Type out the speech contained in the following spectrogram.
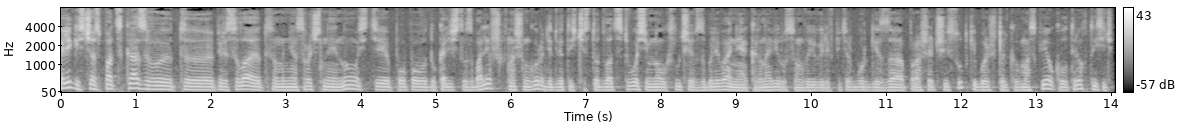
Коллеги сейчас подсказывают, э, пересылают мне срочные новости по поводу количества заболевших в нашем городе. 2128 новых случаев заболевания коронавирусом выявили в Петербурге за прошедшие сутки, больше только в Москве, около 3000.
